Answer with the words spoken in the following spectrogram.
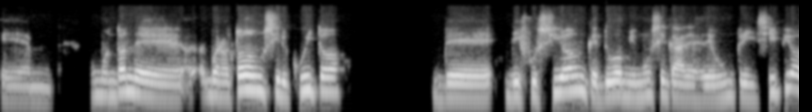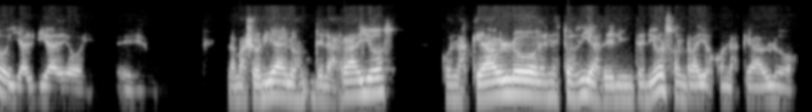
eh, un montón de, bueno, todo un circuito de difusión que tuvo mi música desde un principio y al día de hoy. Eh, la mayoría de, de, las radios con las que hablo en estos días del interior son radios con las que hablo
